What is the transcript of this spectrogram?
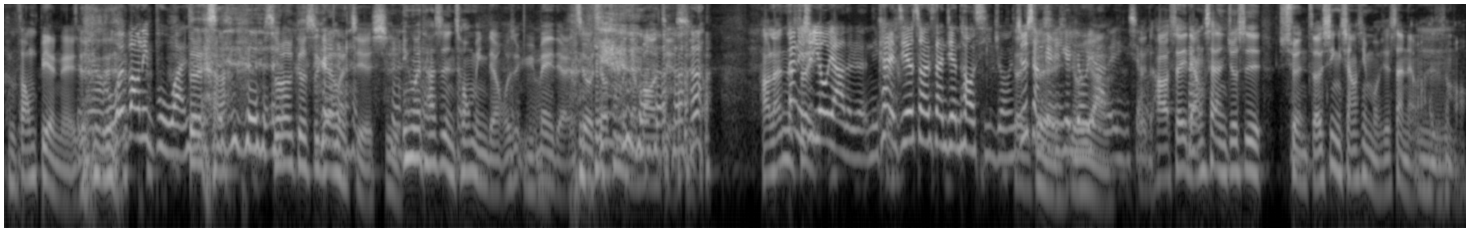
很方便呢、就？我是会帮你补完，是对不是？啊，收到各式各样的解释。因为他是很聪明的人，我是愚昧的人，所以我需要聪明的人帮我解释。好了，那你是优雅的人，你看你今天穿三件套西装，你就想给人一个优雅的印象。好，所以良善就是选择性相信某些善良吗？还是什么？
